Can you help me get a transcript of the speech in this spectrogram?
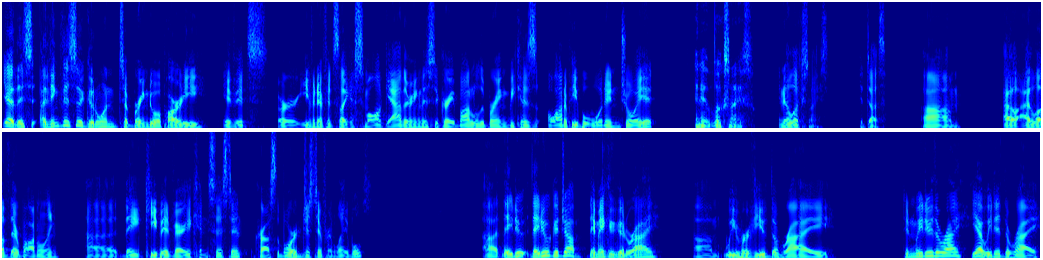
yeah this i think this is a good one to bring to a party if it's or even if it's like a small gathering this is a great bottle to bring because a lot of people would enjoy it. And it looks nice. and it looks nice. It does. Um i i love their bottling. Uh they keep it very consistent across the board just different labels. Uh they do they do a good job. They make a good rye. Um we reviewed the rye didn't we do the rye? Yeah, we did the rye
